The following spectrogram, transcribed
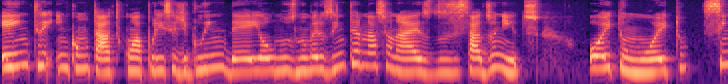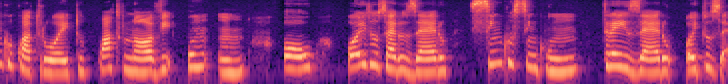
entre em contato com a polícia de Glendale nos números internacionais dos Estados Unidos 818-548-4911 ou 800-551-3080.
